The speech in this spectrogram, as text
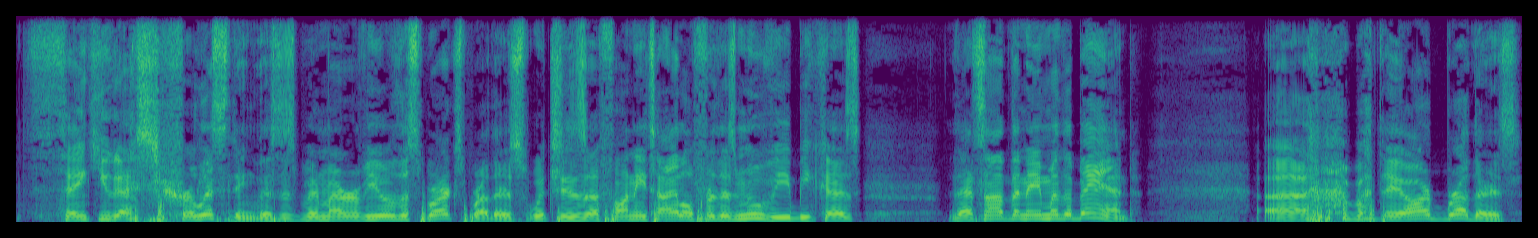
thank you guys for listening. This has been my review of the Sparks Brothers, which is a funny title for this movie because that's not the name of the band. Uh, but they are brothers.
